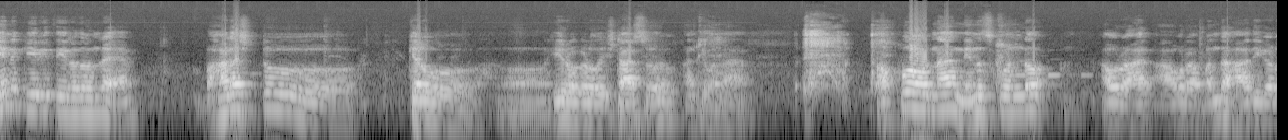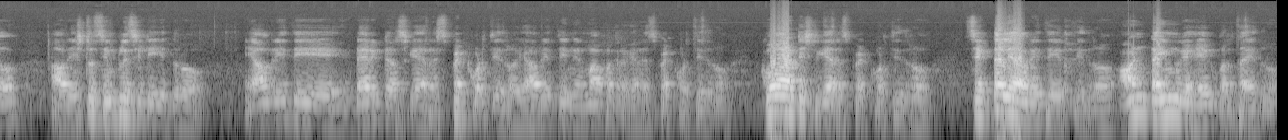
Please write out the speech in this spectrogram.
ಏನಕ್ಕೆ ಈ ರೀತಿ ಇರೋದು ಅಂದ್ರೆ ಬಹಳಷ್ಟು ಕೆಲವು ಹೀರೋಗಳು, ಸ್ಟಾರ್ಸು ಅಂತೀವಲ್ಲ, ಅಪ್ಪು ಅವ್ರನ್ನ ನೆನೆಸ್ಕೊಂಡು ಅವರು ಅವರ ಬಂದ ಹಾದಿಗಳು, ಅವ್ರು ಎಷ್ಟು ಸಿಂಪ್ಲಿಸಿಟಿ ಇದ್ದರು ಯಾವ ರೀತಿ ಡೈರೆಕ್ಟರ್ಸ್ಗೆ ರೆಸ್ಪೆಕ್ಟ್ ಕೊಡ್ತಿದ್ರು, ಯಾವ ರೀತಿ ನಿರ್ಮಾಪಕರಿಗೆ ರೆಸ್ಪೆಕ್ಟ್ ಕೊಡ್ತಿದ್ರು ಕೋ ಆರ್ಟಿಸ್ಟ್ಗೆ ರೆಸ್ಪೆಕ್ಟ್ ಕೊಡ್ತಿದ್ರು ಸೆಟ್ಟಲ್ಲಿ ಯಾವ ರೀತಿ ಇರ್ತಿದ್ರು ಆನ್ ಟೈಮ್ಗೆ ಹೇಗೆ ಬರ್ತಾ ಇದ್ರು,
